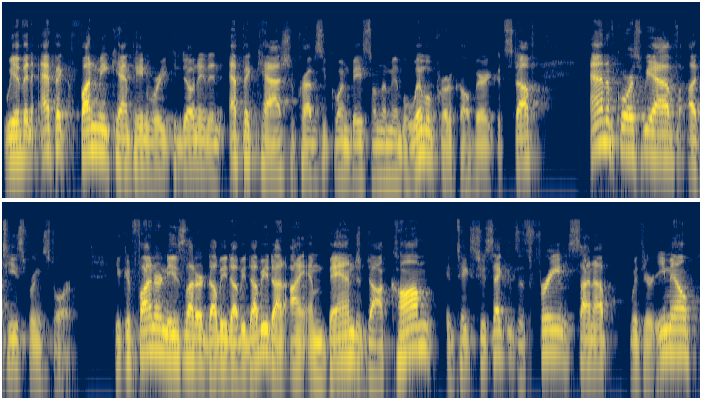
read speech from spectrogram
We have an Epic Fund Me campaign where you can donate an Epic Cash, a privacy coin based on the Mimblewimble protocol. Very good stuff. And of course, we have a Teespring store. You can find our newsletter, www.iambanned.com. It takes two seconds. It's free. Sign up with your email.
